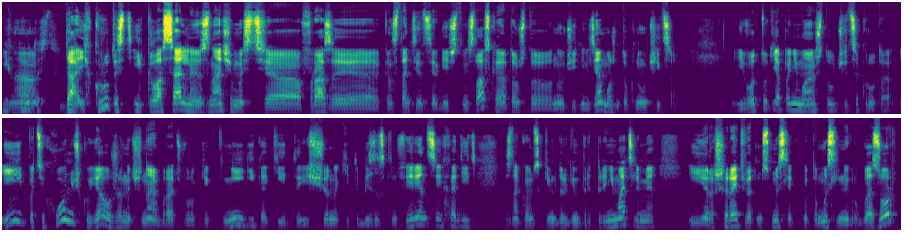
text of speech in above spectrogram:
Их а, крутость. Да, их крутость и колоссальную значимость э, фразы Константина Сергеевича Станиславского о том, что научить нельзя, можно только научиться. И вот тут я понимаю, что учиться круто. И потихонечку я уже начинаю брать в руки книги какие-то, еще на какие-то бизнес-конференции ходить, знакомиться с какими-то другими предпринимателями и расширять в этом смысле какой-то мысленный кругозор.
